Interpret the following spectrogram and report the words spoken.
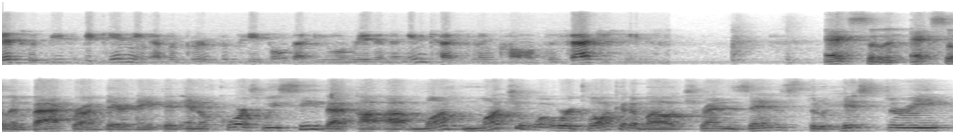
this would be the beginning of a group of people that you will read in the New Testament called the Sadducees. Excellent, excellent background there, Nathan. And of course, we see that uh, uh, much, much of what we're talking about transcends through history,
